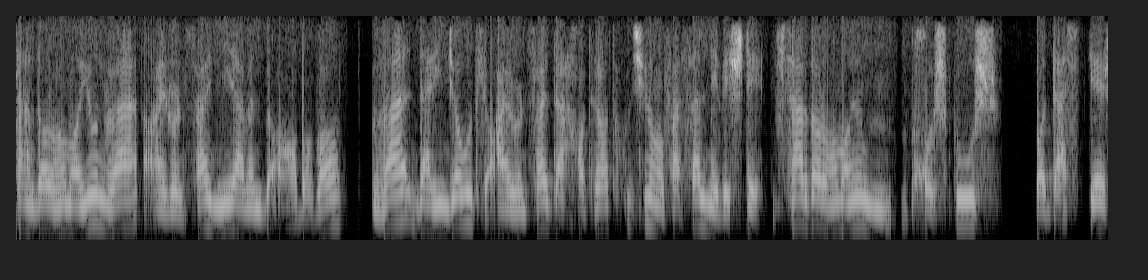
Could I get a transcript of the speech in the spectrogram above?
سردار همایون و آیرون ساید می‌روند به آبابا و در اینجا بود که آیرون ساید در خاطرات خودش مفصل نوشته. سردار همایون خوشبوش با دستکش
